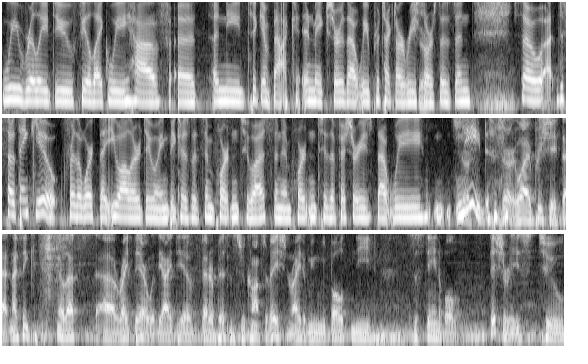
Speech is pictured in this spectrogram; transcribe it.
we really do feel like we have a a need to give back and make sure that we protect our resources. Sure. And so, uh, so thank you for the work that you all are doing because it's important to us and important to the fisheries that we sure. need. Sure. Well, I appreciate that, and I think you know that's uh, right there with the idea of better business through conservation, right? I mean, we both need sustainable fisheries to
